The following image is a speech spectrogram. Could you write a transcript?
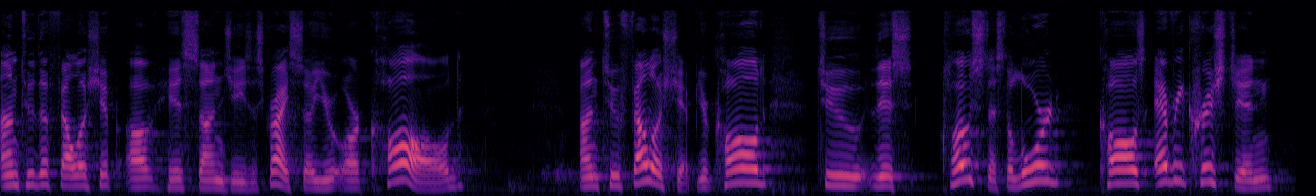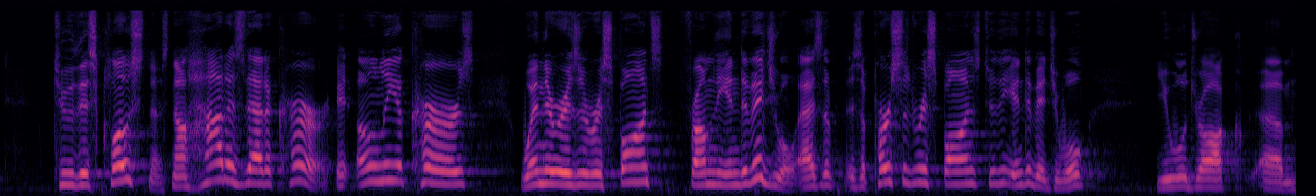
unto the fellowship of his Son, Jesus Christ. So you are called unto fellowship. You're called to this closeness. The Lord calls every Christian to this closeness. Now, how does that occur? It only occurs when there is a response from the individual. As, the, as a person responds to the individual, you will draw. Um,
